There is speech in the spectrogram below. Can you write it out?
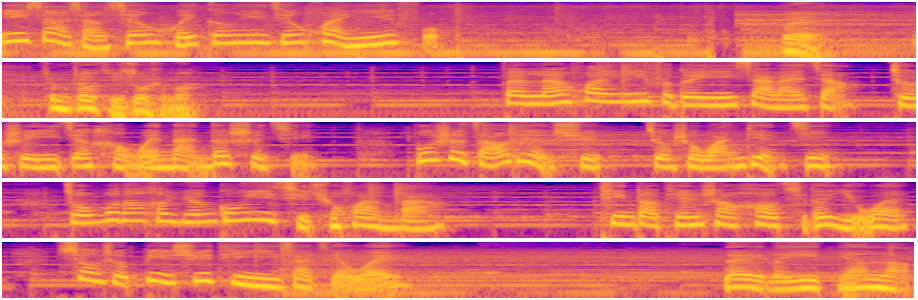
伊夏想先回更衣间换衣服。喂，这么着急做什么？本来换衣服对伊夏来讲就是一件很为难的事情，不是早点去就是晚点进，总不能和员工一起去换吧？听到天少好奇的疑问，秀秀必须替伊夏解围。累了一天了，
